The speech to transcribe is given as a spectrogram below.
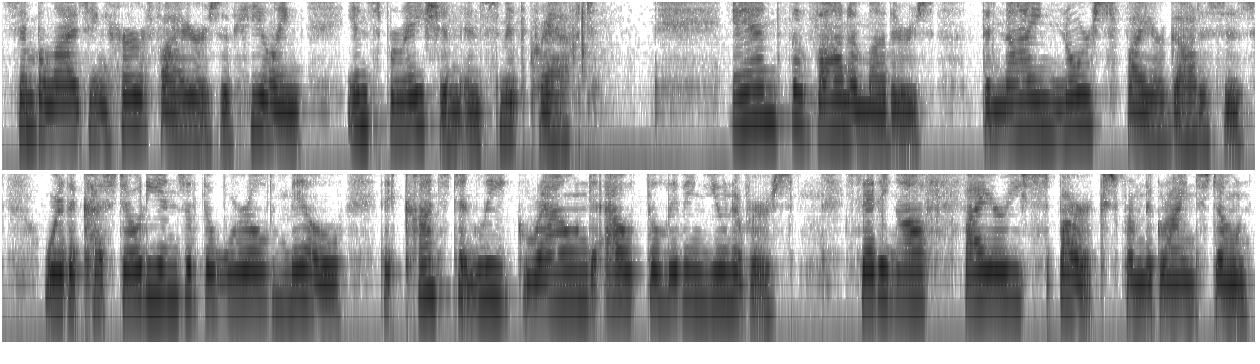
symbolizing her fires of healing, inspiration, and smithcraft. And the Vana mothers, the nine Norse fire goddesses, were the custodians of the world mill that constantly ground out the living universe, setting off fiery sparks from the grindstone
